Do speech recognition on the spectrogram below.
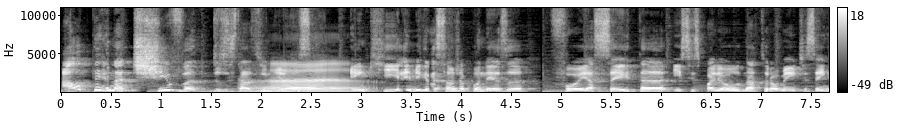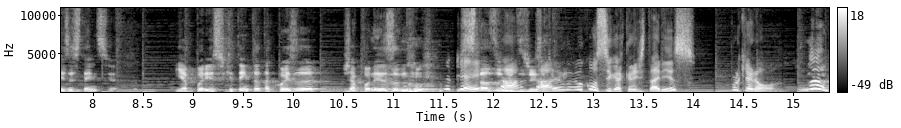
alternativa dos Estados Unidos, Ah. em que a imigração japonesa foi aceita e se espalhou naturalmente sem resistência. E é por isso que tem tanta coisa japonesa no, nos Ok, Estados tá, Unidos tá, eu, eu consigo acreditar nisso. Por que não? Não,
